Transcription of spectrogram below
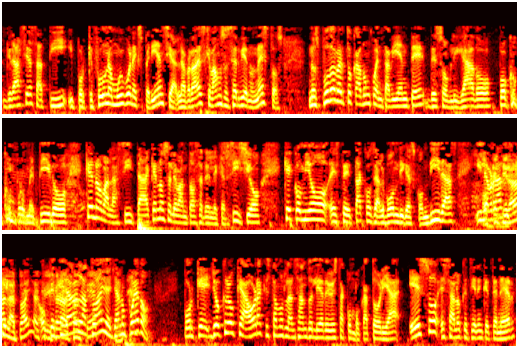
gracias a ti y porque fue una muy buena experiencia, la verdad es que vamos a ser bien honestos, nos pudo haber tocado un cuentaviente desobligado, poco comprometido, que no va a la cita, que no se levantó a hacer el ejercicio, que comió este tacos de albóndiga escondidas y la O que verdad tirara es que la toalla, que o que dijera, tirara ¿sabes la qué? toalla, ya no puedo. Porque yo creo que ahora que estamos lanzando el día de hoy esta convocatoria, eso es algo que tienen que tener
